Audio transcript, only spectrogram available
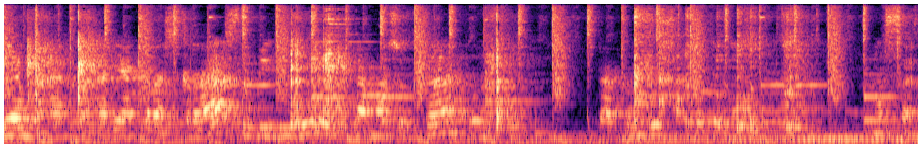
yang bahan-bahan yang keras-keras lebih dulu kita masukkan untuk kita tunggu sampai dengan masak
